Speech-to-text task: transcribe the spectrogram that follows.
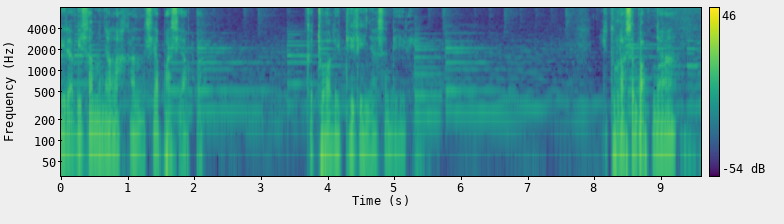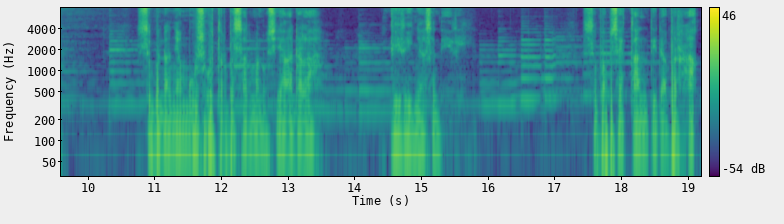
tidak bisa menyalahkan siapa-siapa kecuali dirinya sendiri. Itulah sebabnya sebenarnya musuh terbesar manusia adalah dirinya sendiri. Sebab setan tidak berhak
